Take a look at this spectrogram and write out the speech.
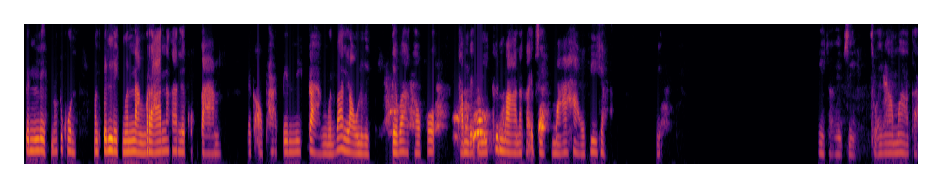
เป็นเหล็กเนาะทุกคนมันเป็นเหล็กเหมือนหนังร้านนะคะ แล้วก็กลาง แล้วก็เอาผ้าเต็นนี้กางเหมือนบ้านเราเลย แต่ว่าเขาก็ ทำแบบนี้ขึ้นมานะคะ FC หมาเห่าพี่ค่ะนี่นี่ค่ะ FC สวยงามมากค่ะ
